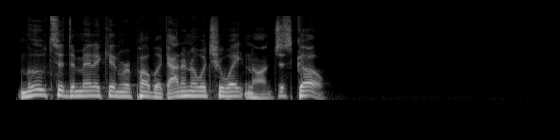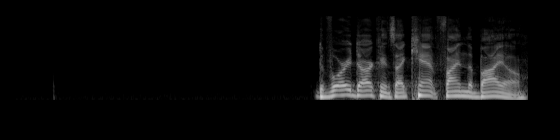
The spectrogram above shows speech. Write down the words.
Move to Dominican Republic. I don't know what you're waiting on. Just go. DeVory Darkins, I can't find the bio.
